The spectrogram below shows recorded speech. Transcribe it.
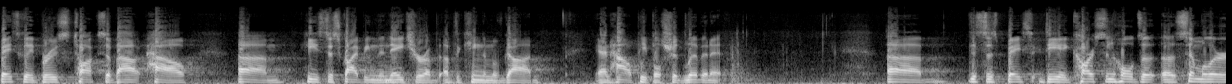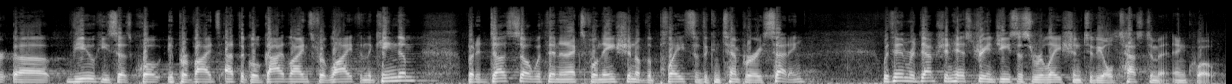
basically, Bruce talks about how um, he's describing the nature of, of, the kingdom of God and how people should live in it. Uh, this is basic. D.A. Carson holds a, a similar uh, view. He says, quote, it provides ethical guidelines for life in the kingdom, but it does so within an explanation of the place of the contemporary setting, within redemption history and Jesus' relation to the Old Testament, end quote.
